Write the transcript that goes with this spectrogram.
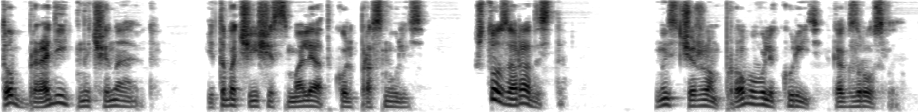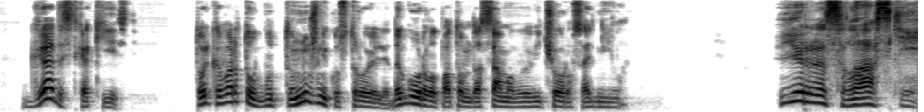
то бродить начинают. И табачище смолят, коль проснулись. Что за радость-то? Мы с Чижом пробовали курить, как взрослые. Гадость как есть. Только во рту будто нужник устроили, да горло потом до самого вечеру соднило. «Ярославский!»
